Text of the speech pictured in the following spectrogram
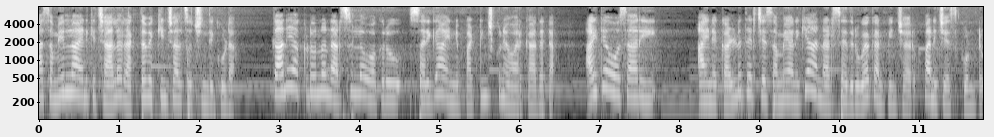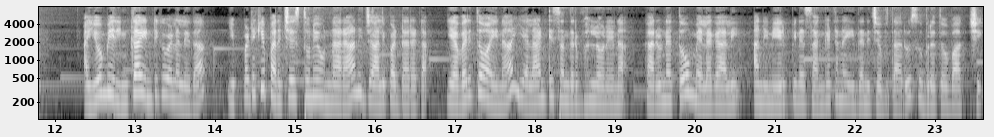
ఆ సమయంలో ఆయనకి చాలా రక్తం ఎక్కించాల్సి వచ్చింది కూడా. కానీ అక్కడున్న నర్సుల్లో ఒకరు సరిగా ఆయన్ని పట్టించుకునేవారు కాదట. అయితే ఓసారి ఆయన కళ్ళు తెరిచే సమయానికి ఆ నర్స్ ఎదురుగా కనిపించారు పని చేసుకుంటూ. అయ్యో మీరు ఇంకా ఇంటికి వెళ్ళలేదా? ఇప్పటికీ పనిచేస్తూనే ఉన్నారా అని జాలిపడ్డారట. ఎవరితో అయినా ఎలాంటి సందర్భంలోనైనా కరుణతో మెలగాలి అని నేర్పిన సంఘటన ఇదని చెబుతారు సుబ్రతో బాగ్చి.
